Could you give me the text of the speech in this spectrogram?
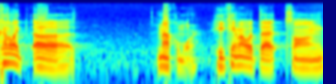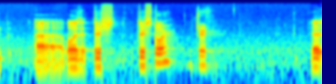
kind of like uh, Macklemore. He came out with that song. Uh, what was it? Thrift Thrift Store. Thrift, Uh,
